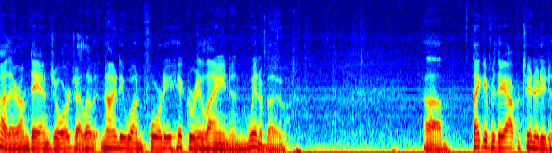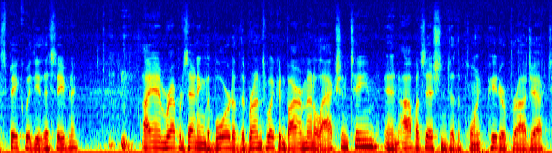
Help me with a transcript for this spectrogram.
Hi there, I'm Dan George. I live at 9140 Hickory Lane in Winnabow. Um, Thank you for the opportunity to speak with you this evening. I am representing the board of the Brunswick Environmental Action Team in opposition to the Point Peter project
